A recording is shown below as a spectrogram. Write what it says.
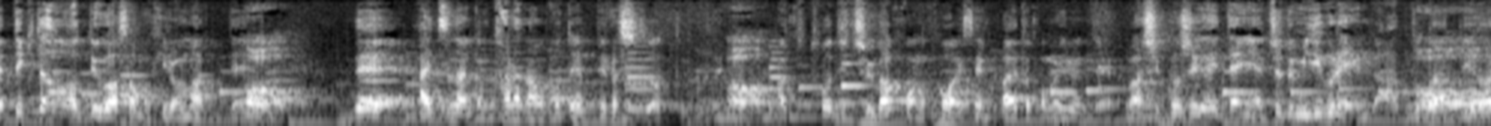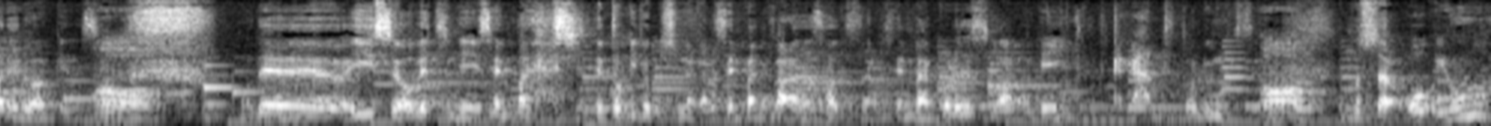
ってきたぞっていう噂も広まってあであいつなんか体のことやってるらしいぞって言ってまあ当時中学校の怖い先輩とかもいるんで「わし腰が痛いんやちょっと見てくれへんか」とかって言われるわけですよ。あで「いいっすよ別に先輩やし」ってドキドキしながら先輩の体触ってたら「先輩これですわ原因」って言ってガガッて取るんですよ。あそしたら「おようなっ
